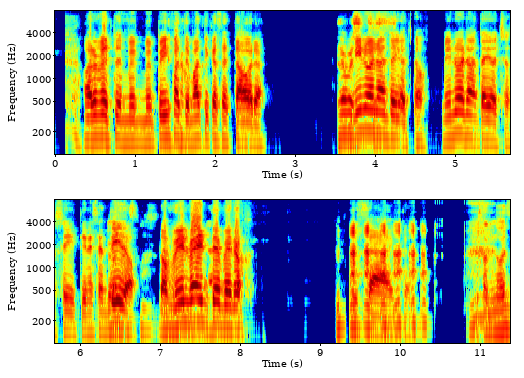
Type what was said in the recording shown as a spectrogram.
ahora me, me, me pedís matemáticas a esta hora. 1998. 1998, sí, tiene sentido. 2020, pero. Exacto. O sea, no es,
